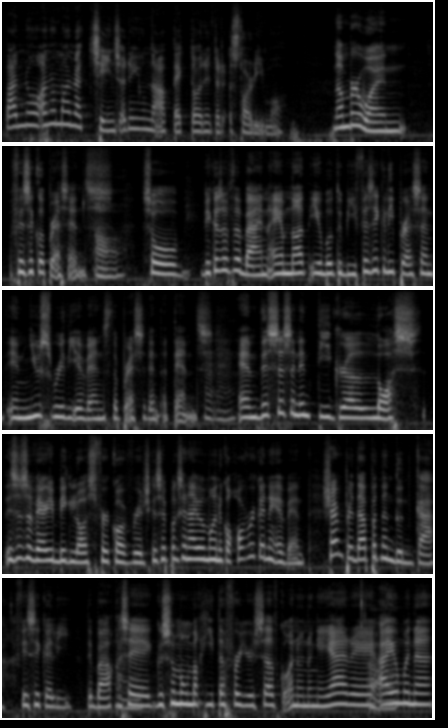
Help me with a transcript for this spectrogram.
Paano, ano mga nag-change? Ano yung naapektuhan nito story mo? Number one, physical presence. Uh-huh. So, because of the ban, I am not able to be physically present in newsworthy events the president attends. Mm-hmm. And this is an integral loss. This is a very big loss for coverage. Kasi pag sinabi mo nagko-cover ka ng event, syempre, dapat nandun ka physically. ba diba? Kasi mm-hmm. gusto mong makita for yourself kung ano nangyayari. Uh-huh. Ayaw mo na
